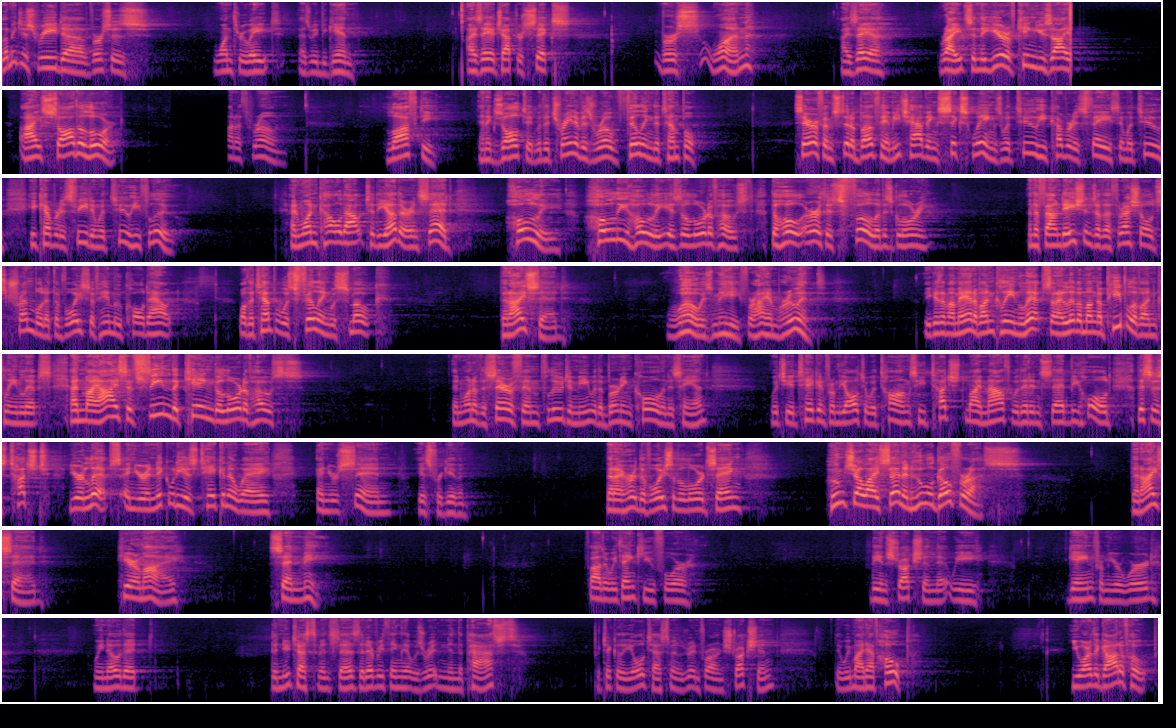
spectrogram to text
Let me just read uh, verses 1 through 8 as we begin. Isaiah chapter 6, verse 1, Isaiah writes In the year of King Uzziah, I saw the Lord on a throne, lofty and exalted, with the train of his robe filling the temple. Seraphim stood above him, each having six wings. With two he covered his face, and with two he covered his feet, and with two he flew. And one called out to the other and said, Holy, holy, holy is the Lord of hosts. The whole earth is full of his glory. And the foundations of the thresholds trembled at the voice of him who called out, while the temple was filling with smoke. Then I said, Woe is me, for I am ruined because I'm a man of unclean lips, and I live among a people of unclean lips, and my eyes have seen the King, the Lord of hosts. Then one of the seraphim flew to me with a burning coal in his hand, which he had taken from the altar with tongs. He touched my mouth with it and said, Behold, this has touched your lips, and your iniquity is taken away, and your sin is forgiven. Then I heard the voice of the Lord saying, whom shall I send, and who will go for us? Then I said, Here am I, send me. Father, we thank you for the instruction that we gain from your word. We know that the New Testament says that everything that was written in the past, particularly the Old Testament, was written for our instruction that we might have hope. You are the God of hope.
